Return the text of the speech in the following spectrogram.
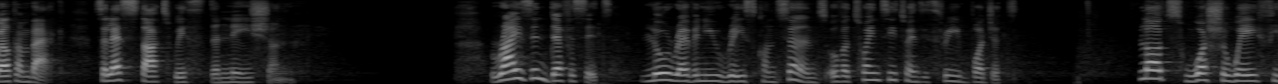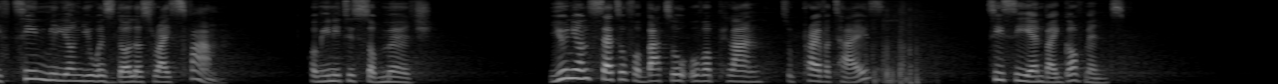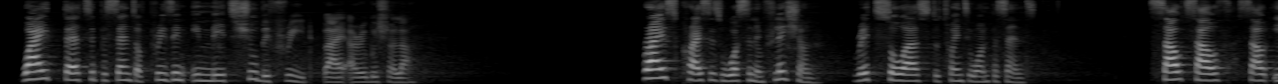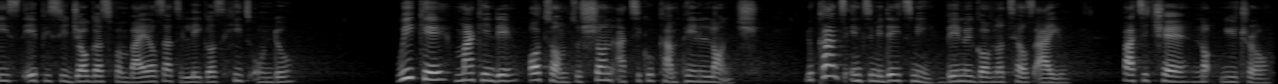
Welcome back. So let's start with the nation. Rising deficit, low revenue raise concerns over 2023 budget. Floods wash away 15 million US dollars rice farm. Communities submerge. Unions settle for battle over plan to privatize. TCN by government. Why 30% of prison inmates should be freed by Aregbesola. Price crisis worsen inflation. Rate soars to 21%. South-South, Southeast APC joggers from Bayelsa to Lagos hit Ondo. Wike, Makinde, Ortom to shun Atiku campaign launch. You can't intimidate me, Benue governor tells Ayu. Party chair not neutral.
